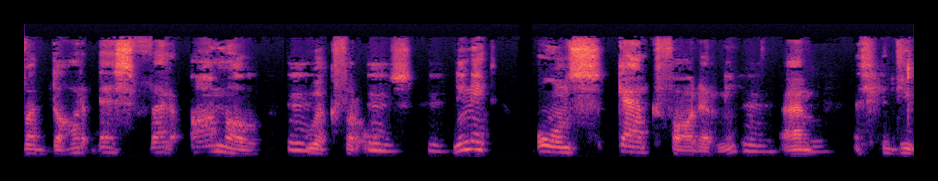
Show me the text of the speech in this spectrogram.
wat daar is vir almal mm. ook vir mm. ons. Mm. Mm. Nie net ons kerkvader nie. Mm. Ehm um, die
